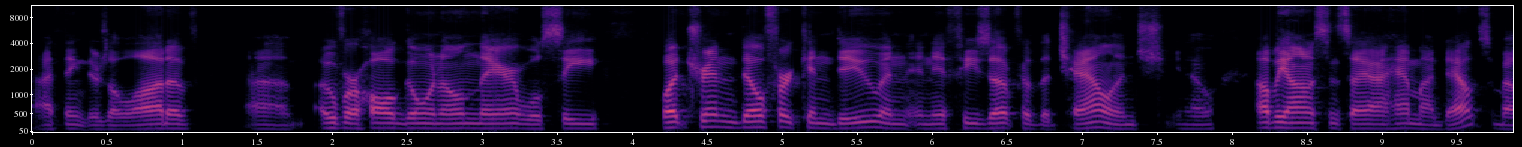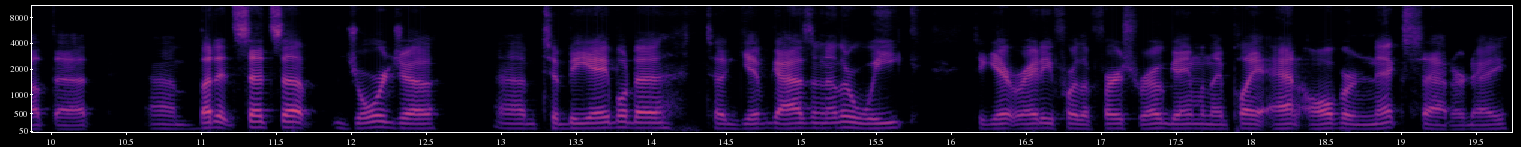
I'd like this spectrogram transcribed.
I think there's a lot of uh, overhaul going on there. We'll see what Trent Dilfer can do and, and if he's up for the challenge, you know, I'll be honest and say I have my doubts about that. Um, but it sets up Georgia um, to be able to to give guys another week to get ready for the first road game when they play at Auburn next Saturday.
